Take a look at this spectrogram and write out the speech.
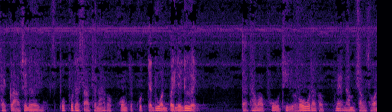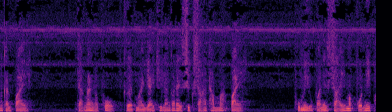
ใครกล่าวเลยพระพุทธศาสนาก็คงจะกุดจะด้วนไปเรื่อยๆแต่ถ้าว่าผู้ที่รู้แล้วก็แนะนำสั่งสอนกันไป จากนั้นกับพวกเกิดมาใหญ่ที่หลังก็ได้ศึกษาธรรมะไป ผู้มีอุปนิสัยมรรคผลนิพพ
